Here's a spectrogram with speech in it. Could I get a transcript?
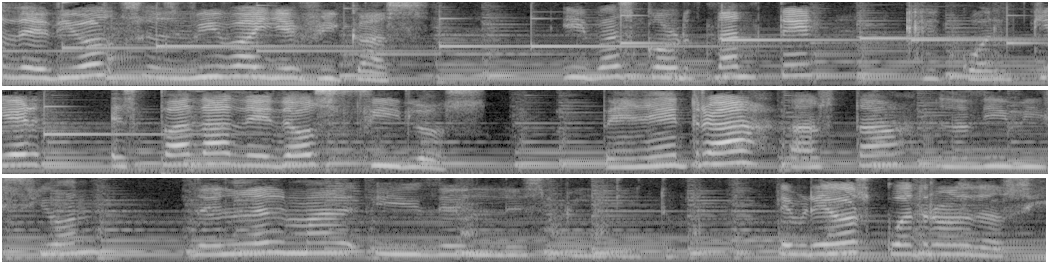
de Dios es viva y eficaz y más cortante que cualquier espada de dos filos. Penetra hasta la división del alma y del espíritu. Hebreos 4:12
